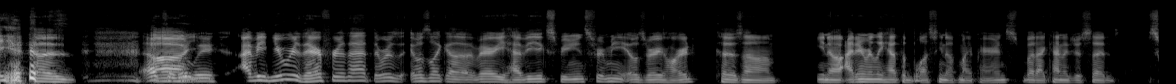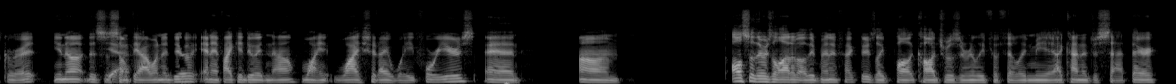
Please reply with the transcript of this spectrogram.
Yeah. because uh, Absolutely. I mean, you were there for that. There was it was like a very heavy experience for me. It was very hard because um, you know, I didn't really have the blessing of my parents, but I kind of just said, screw it. You know, this is Yeah. something I want to do, and if I could do it now, why why should I wait four years? And um, also there was a lot of other benefactors. Like college wasn't really fulfilling me. I kind of just sat there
